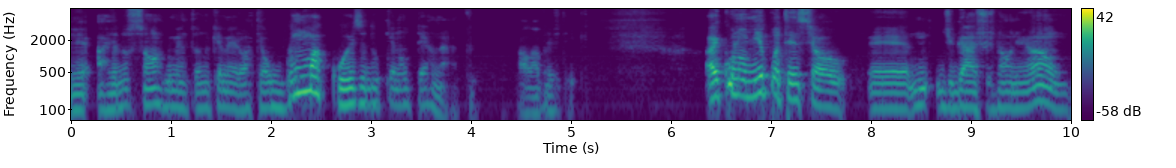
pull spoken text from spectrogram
é, a redução, argumentando que é melhor ter alguma coisa do que não ter nada. Palavras dele. A economia potencial é, de gastos na União,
